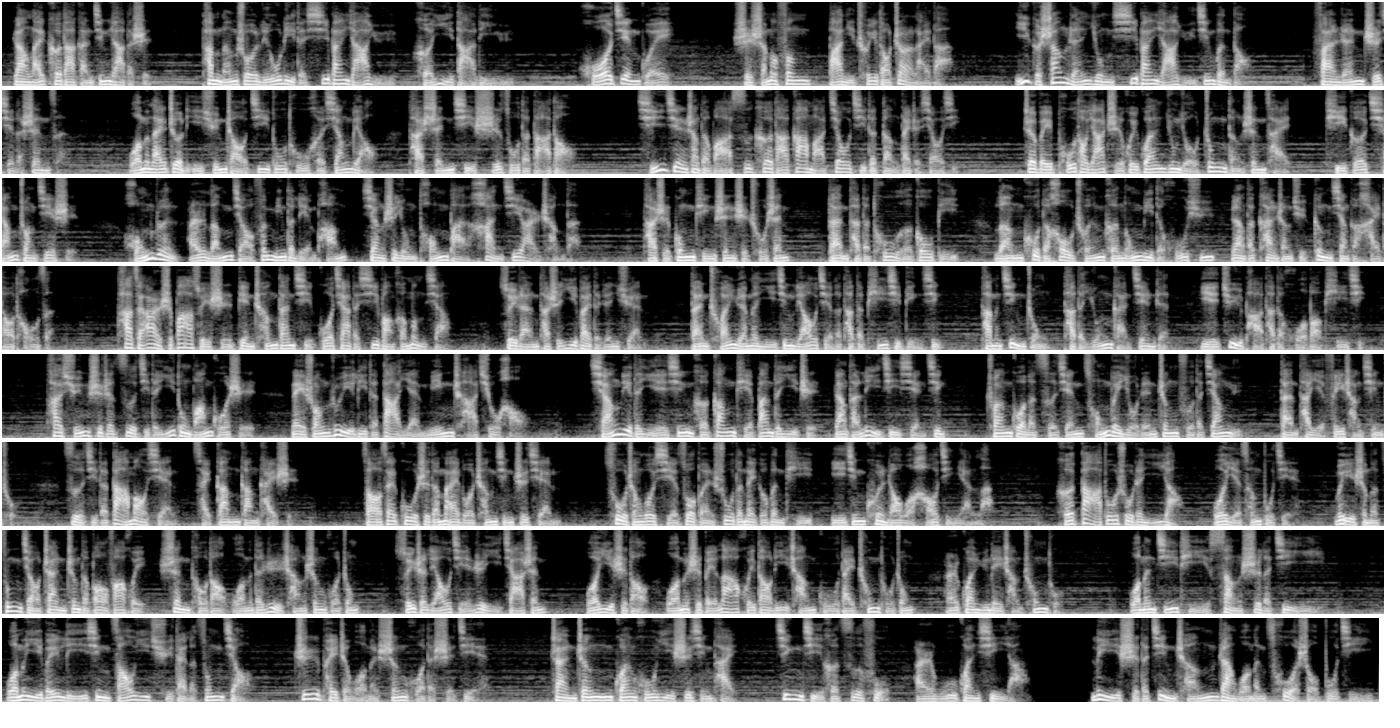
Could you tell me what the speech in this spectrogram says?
让莱克大感惊讶的是，他们能说流利的西班牙语和意大利语。活见鬼！是什么风把你吹到这儿来的？一个商人用西班牙语惊问道。犯人直起了身子：“我们来这里寻找基督徒和香料。”他神气十足地答道：“旗舰上的瓦斯科达伽马焦急地等待着消息。这位葡萄牙指挥官拥有中等身材，体格强壮结实，红润而棱角分明的脸庞像是用铜板焊接而成的。他是宫廷绅士出身，但他的凸额沟鼻、冷酷的厚唇和浓密的胡须让他看上去更像个海盗头子。他在二十八岁时便承担起国家的希望和梦想。”虽然他是意外的人选，但船员们已经了解了他的脾气秉性，他们敬重他的勇敢坚韧，也惧怕他的火爆脾气。他巡视着自己的移动王国时，那双锐利的大眼明察秋毫，强烈的野心和钢铁般的意志让他历尽险境，穿过了此前从未有人征服的疆域。但他也非常清楚，自己的大冒险才刚刚开始。早在故事的脉络成型之前。促成我写作本书的那个问题已经困扰我好几年了。和大多数人一样，我也曾不解为什么宗教战争的爆发会渗透到我们的日常生活中。随着了解日益加深，我意识到我们是被拉回到了一场古代冲突中，而关于那场冲突，我们集体丧失了记忆。我们以为理性早已取代了宗教，支配着我们生活的世界。战争关乎意识形态、经济和自负，而无关信仰。历史的进程让我们措手不及。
